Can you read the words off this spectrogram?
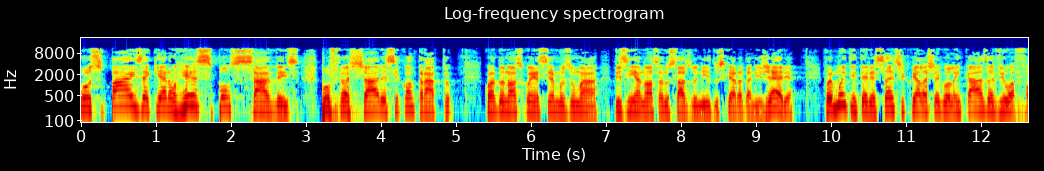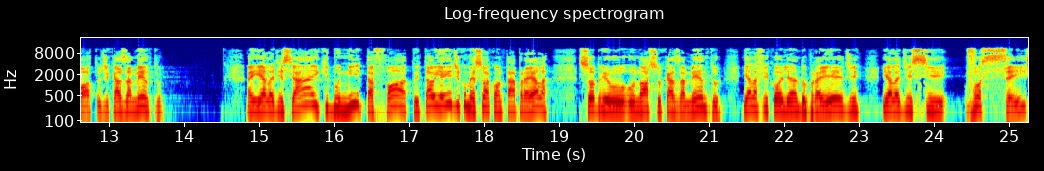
os pais é que eram responsáveis por fechar esse contrato. Quando nós conhecemos uma vizinha nossa nos Estados Unidos que era da Nigéria, foi muito interessante que ela chegou lá em casa, viu a foto de casamento. Aí ela disse, ai, que bonita foto e tal. E aí gente começou a contar para ela sobre o, o, nosso casamento. E ela ficou olhando para ele e ela disse, vocês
